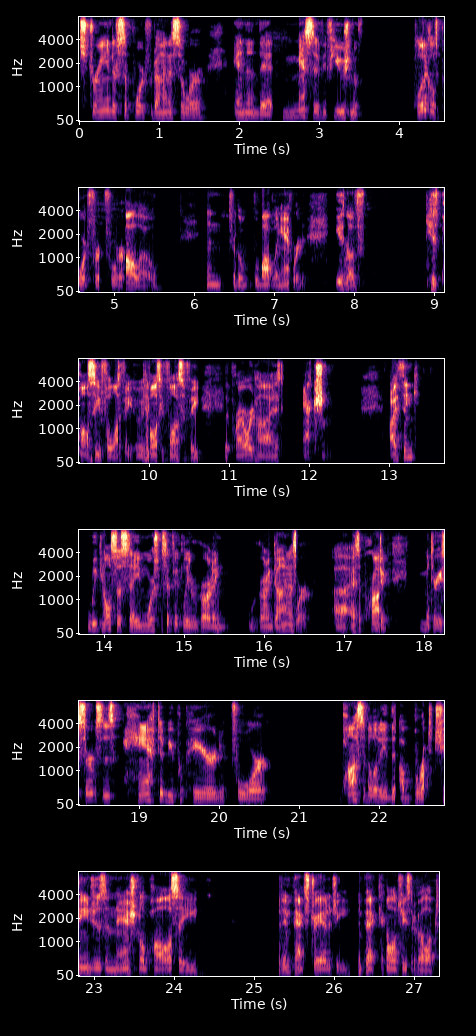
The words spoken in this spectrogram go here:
strand of support for Dyna-Soar, and then that massive infusion of political support for, for Apollo, and sort of the wobbling afterward, is of his policy philosophy, his policy philosophy that prioritized action. I think we can also say more specifically regarding regarding Dyna-Soar uh, as a project, military services have to be prepared for possibility that abrupt changes in national policy that impact strategy, impact technologies developed,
